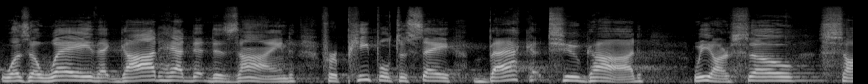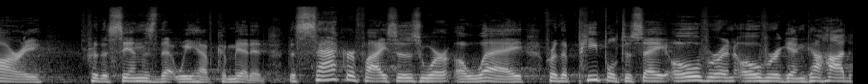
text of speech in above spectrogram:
was a way that God had designed for people to say back to God, We are so sorry for the sins that we have committed. The sacrifices were a way for the people to say over and over again, God,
